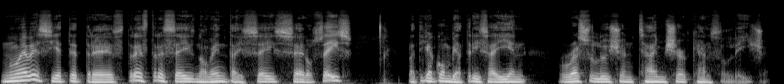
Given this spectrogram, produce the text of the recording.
973-336-9606. Platica con Beatriz ahí en Resolution Timeshare Cancellation.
